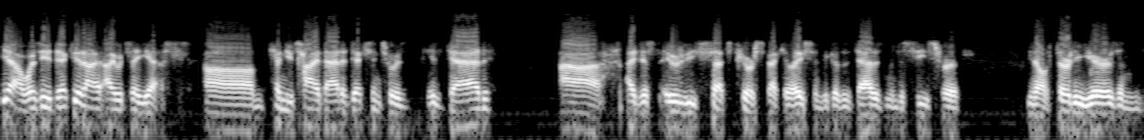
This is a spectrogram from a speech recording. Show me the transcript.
yeah, was he addicted? I, I would say yes. Um, can you tie that addiction to his his dad? Uh, I just it would be such pure speculation because his dad has been deceased for you know 30 years, and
